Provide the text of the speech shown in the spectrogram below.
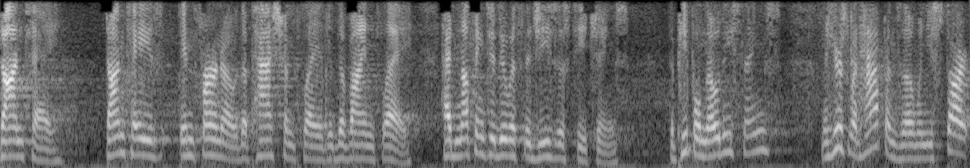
Dante. Dante's Inferno, the Passion Play, the Divine Play, had nothing to do with the Jesus teachings. Do people know these things? Now here's what happens though, when you start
